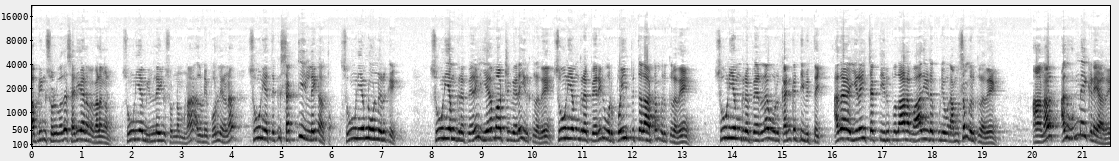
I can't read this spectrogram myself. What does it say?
அப்படின்னு சொல்வதை சரியாக நம்ம விளங்கணும். சூனியம் இல்லைன்னு சொன்னோம்னா அதனுடைய பொருள் என்னென்னா சூனியத்துக்கு சக்தி இல்லைன்னு அர்த்தம். சூனியம்னு ஒன்று இருக்குது சூனியம்ங்கிற பேரில் ஏமாற்று வேலை இருக்கிறது. சூனியம்ங்கிற பேரில் ஒரு பொய் பித்தலாட்டம் இருக்கிறது. சூனியம்ங்கிற பேரில் ஒரு கண்கட்டி வித்தை. அதை இறை சக்தி இருப்பதாக வாதிடக்கூடிய ஒரு அம்சம் இருக்கிறது. ஆனால் அது உண்மை கிடையாது.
